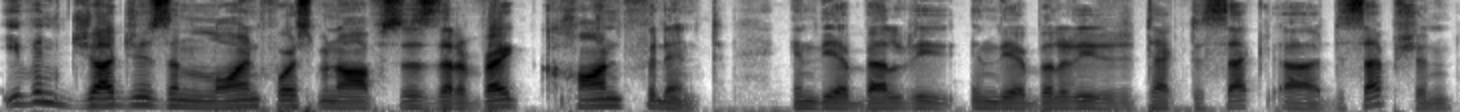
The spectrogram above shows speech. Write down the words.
even judges and law enforcement officers that are very confident in the ability in the ability to detect uh, deception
